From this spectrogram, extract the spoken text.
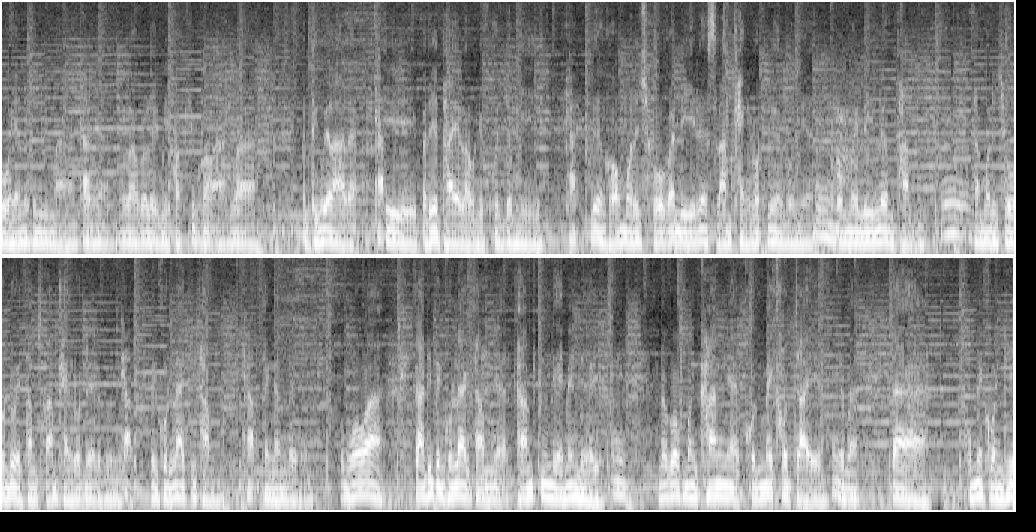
ว์เห็นอะไรพวกนี้มาครับใช่ไหมเราก็เลยมีความคิดความอ่านว่ามันถึงเวลาแล้วครับที่ประเทศไทยเราเนี่ยควรจะมีค รับเรื่องของมอเตอร์โชว์ก็ดีเรื่องสนามแข่งรถเรื่องพวกเนี้ยผมเมลีเริ่มทำทำมอเตอร์โชว์ด้วยทำสนามแข่งรถด้วยอะไรพวกนี้ครับเป็นคนแรกที่ทำครับทั้งนั้นเลยผมว่าว่าการที่เป็นคนแรกทำเนี่ยถามเหนื่อยไหม่เหนื่อย แล้วก็บางครั้งเนี่ยคนไม่เข้าใจใช่ไหมแต่ผมเป็นคนที่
